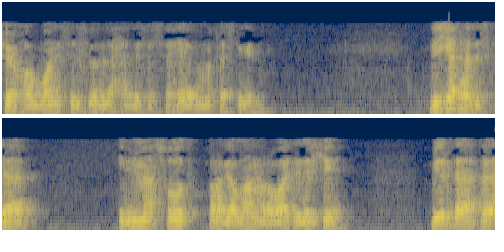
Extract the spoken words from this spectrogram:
Şeyx Albani silsilədə əhədisi səhiyyədə onu təsdiq edib. Digər hədisdə İbn Məsud radiyallahu anh rəvayət edir ki, bir dəfə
